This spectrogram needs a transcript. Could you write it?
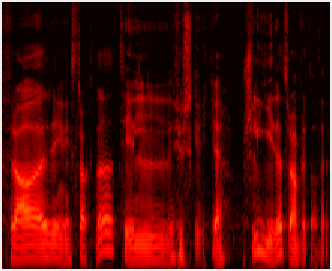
fra Ringeriksdraktene til Husker ikke. Slire tror jeg han flytta til.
